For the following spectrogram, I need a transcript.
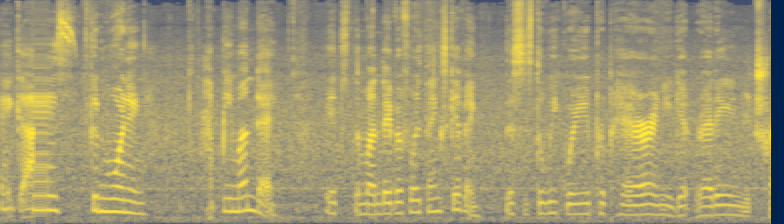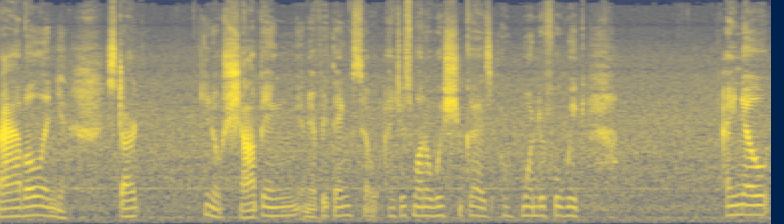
Hey guys, good morning. Happy Monday. It's the Monday before Thanksgiving. This is the week where you prepare and you get ready and you travel and you start, you know, shopping and everything. So I just want to wish you guys a wonderful week. I know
